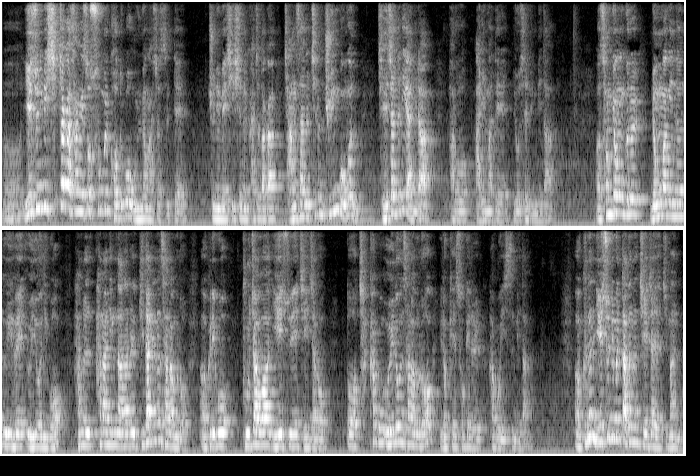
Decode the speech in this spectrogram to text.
어, 예수님이 십자가상에서 숨을 거두고 운명하셨을 때 주님의 시신을 가져다가 장사를 치른 주인공은 제자들이 아니라 바로 아리마대 요셉입니다. 어, 성경은 그를 명망 있는 의회 의원이고 하늘 하나님 나라를 기다리는 사람으로 어, 그리고 부자와 예수의 제자로 또 착하고 의로운 사람으로 이렇게 소개를 하고 있습니다. 어, 그는 예수님을 따르는 제자였지만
